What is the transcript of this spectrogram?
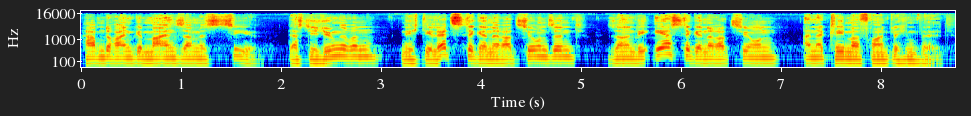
haben doch ein gemeinsames Ziel, dass die Jüngeren nicht die letzte Generation sind, sondern die erste Generation einer klimafreundlichen Welt.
